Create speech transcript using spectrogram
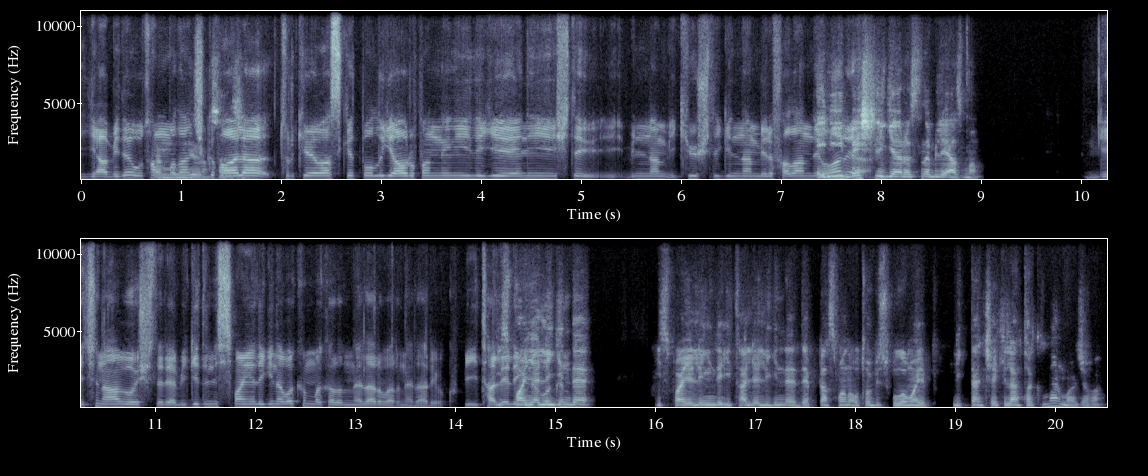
Ya bir de utanmadan çıkıp sadece. hala Türkiye Basketbol Ligi Avrupa'nın en iyi ligi, en iyi işte bilmem 2-3 liginden biri falan En diyorlar iyi ya. 5 ligi arasında bile yazmam. Geçin abi o işleri ya. Bir gidin İspanya Ligi'ne bakın bakalım neler var neler yok. Bir İtalya İspanya Ligi'ne bakın. Ligi'nde İspanya Ligi'nde, İtalya Ligi'nde deplasmana otobüs bulamayıp ligden çekilen takım var mı acaba?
